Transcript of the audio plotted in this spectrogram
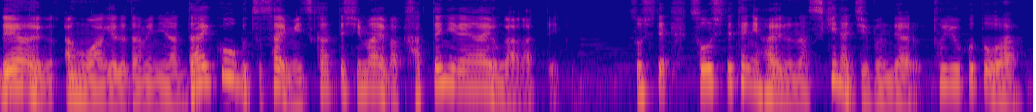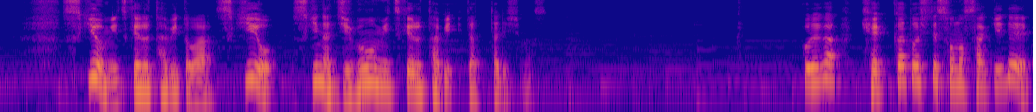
恋愛運を上げるためには大好物さえ見つかってしまえば勝手に恋愛運が上がっていく。そして、そうして手に入るのは好きな自分である。ということは、好きを見つける旅とは、好きを、好きな自分を見つける旅だったりします。これが結果としてその先で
